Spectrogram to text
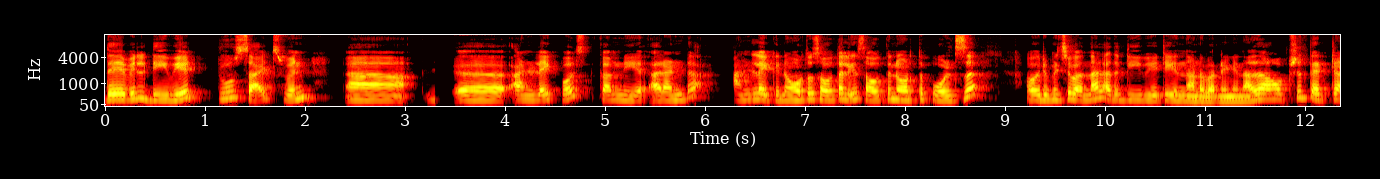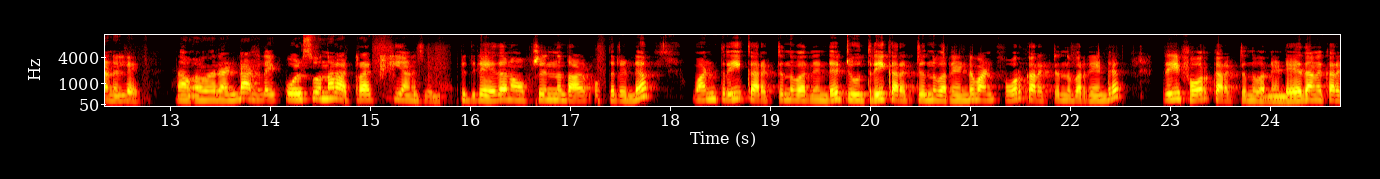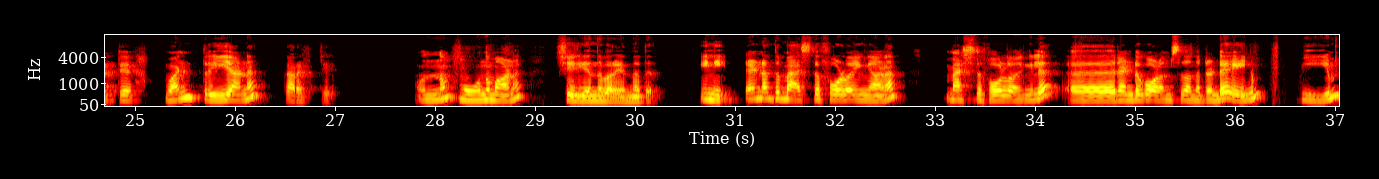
They will deviate to sides when unlike poles come near രണ്ട് അൺലൈക്ക് നോർത്ത് സൗത്ത് അല്ലെങ്കിൽ സൗത്ത് നോർത്ത് പോൾസ് ഒരുമിച്ച് വന്നാൽ അത് ഡീവിയേറ്റ് ചെയ്യുന്നതാണ് പറഞ്ഞിരിക്കുന്നത്. അത് ആ ഓപ്ഷൻ തെറ്റാണ് അല്ലേ? രണ്ട് അൺലൈക്ക് പോൾസ് വന്നാൽ അട്രാക്ട് ചെയ്യാണ് ചെയ്യുന്നത്. അപ്പം ഇതിൽ ഏതാണ് ഓപ്ഷൻ എന്ന് താഴെ കൊടുത്തിട്ടുണ്ട്? വൺ ത്രീ കറക്റ്റ് എന്ന് പറഞ്ഞിട്ടുണ്ട്. ടു ത്രീ കറക്റ്റ് എന്ന് പറഞ്ഞിട്ടുണ്ട്. വൺ ഫോർ കറക്റ്റ് എന്ന് പറഞ്ഞിട്ടുണ്ട്. ത്രീ ഫോർ കറക്റ്റ് എന്ന് പറഞ്ഞിട്ടുണ്ട്. ഏതാണ് കറക്റ്റ് വൺ ത്രീ ആണ് കറക്റ്റ് ഒന്നും മൂന്നുമാണ് ശരിയെന്ന് പറയുന്നത്. ഇനി രണ്ടാമത്തെ മാച്ച് ദ ഫോളോയിങ് ആണ്. മാച്ച് ദ ഫോളോയിങ്ങിൽ രണ്ട് കോളംസ് തന്നിട്ടുണ്ട്. എയും ബിയും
